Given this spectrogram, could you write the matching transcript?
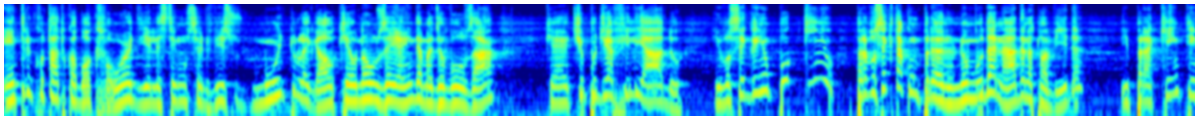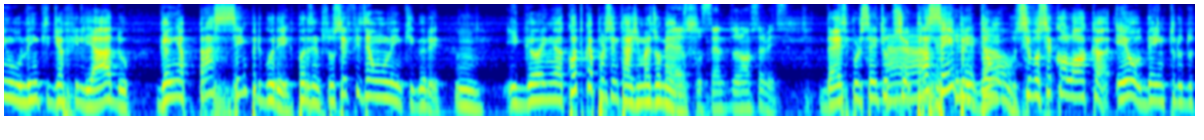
entre em contato com a Box Forward e eles têm um serviço muito legal que eu não usei ainda, mas eu vou usar, que é tipo de afiliado. E você ganha um pouquinho. Para você que está comprando, não muda nada na tua vida. E para quem tem o link de afiliado, ganha para sempre, Guri. Por exemplo, se você fizer um link, Guri, Hum. e ganha. Quanto que é a porcentagem, mais ou menos? 10% do nosso serviço. 10% do Caraca, seu. Pra que sempre. Então, se você coloca eu dentro do.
